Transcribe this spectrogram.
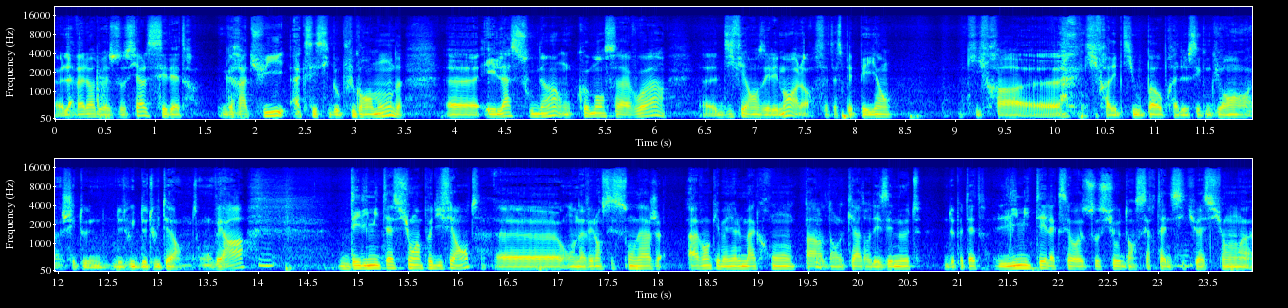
euh, la valeur du réseau social, c'est d'être gratuit, accessible au plus grand monde. Euh, et là, soudain, on commence à avoir euh, différents éléments. Alors, cet aspect payant qui fera, euh, qui fera des petits ou pas auprès de ses concurrents chez de, Twitter, on verra. Des limitations un peu différentes. On avait lancé ce sondage avant qu'Emmanuel Macron parle dans le cadre des émeutes de peut-être limiter l'accès aux réseaux sociaux dans certaines situations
